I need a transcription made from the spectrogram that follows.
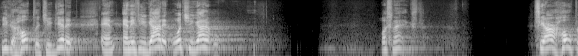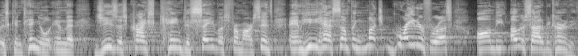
you could hope that you get it, and and if you got it, once you got it, what's next? See, our hope is continual in that Jesus Christ came to save us from our sins, and He has something much greater for us on the other side of eternity.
